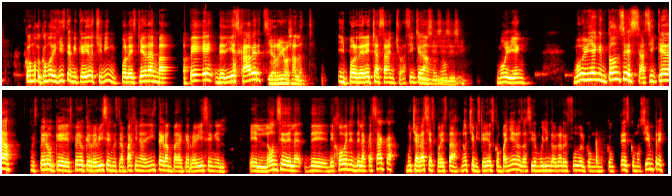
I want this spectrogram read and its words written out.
¿Cómo, dijiste, mi querido Chinín? Por la izquierda Mbappé, de 10 Havertz. Y arriba Haaland. Y por derecha Sancho. Así quedamos, sí, sí, sí, sí, Muy bien. Muy bien, entonces, así queda. Espero que, espero que revisen nuestra página de Instagram para que revisen el, el 11 de, de, jóvenes de la casaca. Muchas gracias por esta noche, mis queridos compañeros. Ha sido muy lindo hablar de fútbol con, con ustedes, como siempre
